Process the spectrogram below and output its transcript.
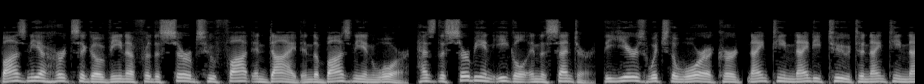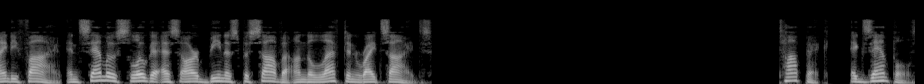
Bosnia-Herzegovina for the Serbs who fought and died in the Bosnian War, has the Serbian eagle in the center, the years which the war occurred 1992 and Samo Sloga Sr Bina Spasava on the left and right sides. Examples.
